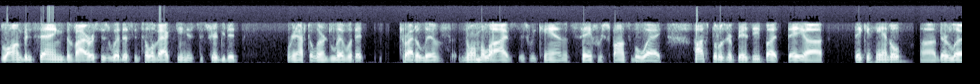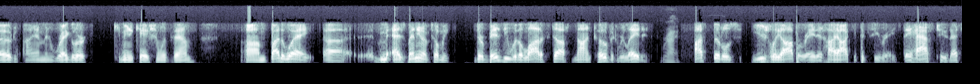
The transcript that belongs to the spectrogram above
long been saying the virus is with us until a vaccine is distributed. We're gonna have to learn to live with it. Try to live normal lives as we can, in a safe, responsible way. Hospitals are busy, but they uh, they can handle uh, their load. I am in regular communication with them. Um, by the way, uh, as many have told me, they're busy with a lot of stuff non-COVID related. Right. Hospitals usually operate at high occupancy rates. They have to. That's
